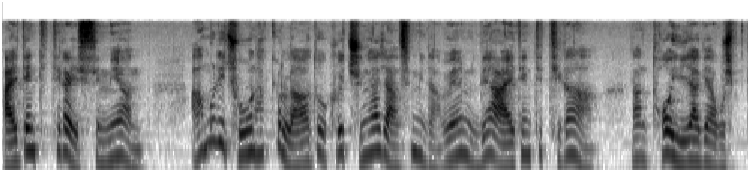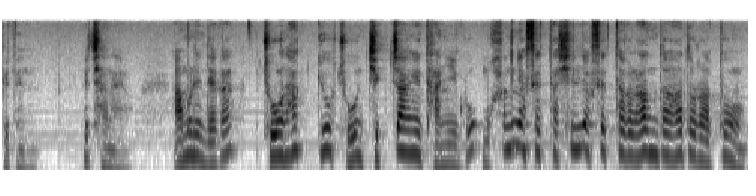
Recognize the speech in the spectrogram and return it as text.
아이덴티티가 있으면 아무리 좋은 학교를 나와도 그게 중요하지 않습니다. 왜냐면 내 아이덴티티가 난 더 이야기하고 싶거든. 그렇잖아요. 아무리 내가 좋은 학교 좋은 직장에 다니고 뭐 학력 세탁 실력 세탁을 한다 하더라도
